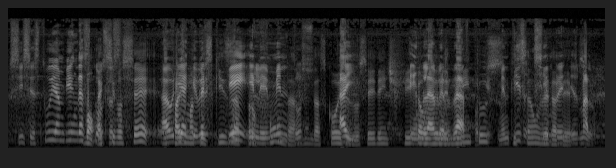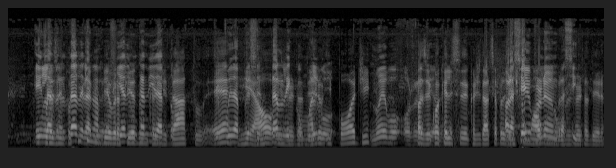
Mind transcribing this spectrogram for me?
se se estudam bem das Bom, coisas, é que se você faz uma pesquisa profunda das coisas, você identifica os elementos que são verdadeiros. Por exemplo, o que na biografia de um candidato é real e verdadeiro e pode fazer com que aquele candidato se apresente como algo novo e verdadeiro.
